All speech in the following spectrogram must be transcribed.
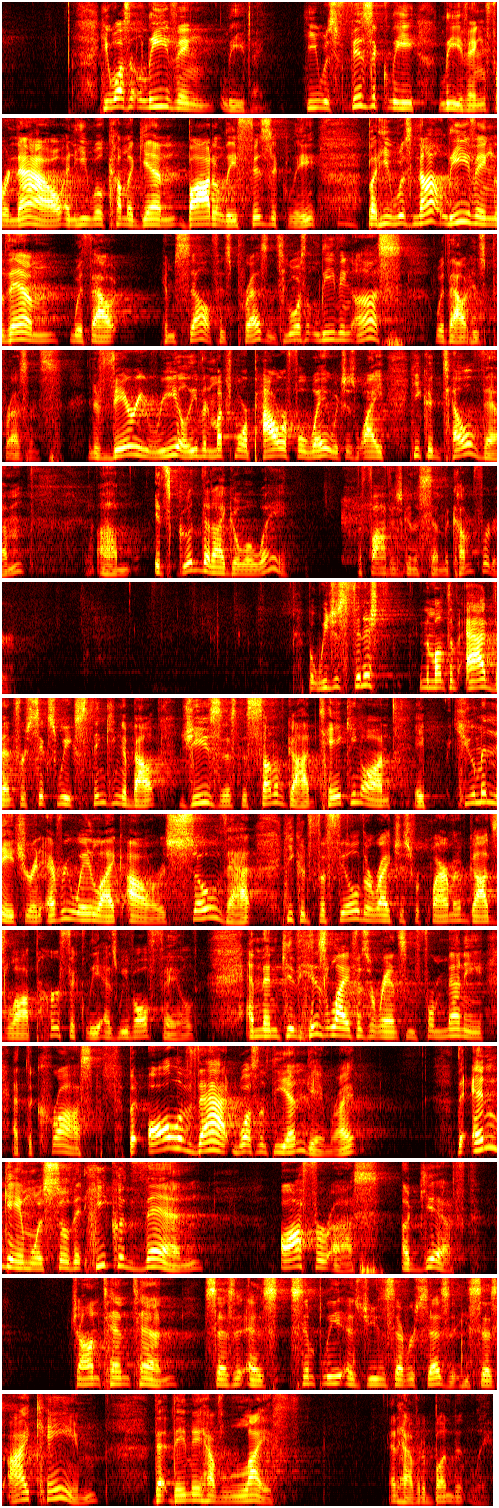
he wasn't leaving, leaving. He was physically leaving for now, and he will come again bodily, physically, but he was not leaving them without himself, his presence. He wasn't leaving us without his presence in a very real, even much more powerful way, which is why he could tell them, um, It's good that I go away. The Father's going to send the Comforter. But we just finished in the month of Advent for six weeks thinking about Jesus, the Son of God, taking on a human nature in every way like ours, so that he could fulfill the righteous requirement of God's law perfectly, as we've all failed, and then give his life as a ransom for many at the cross. But all of that wasn't the end game, right? The end game was so that he could then offer us a gift. John 10 10 says it as simply as Jesus ever says it. He says, I came that they may have life and have it abundantly.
